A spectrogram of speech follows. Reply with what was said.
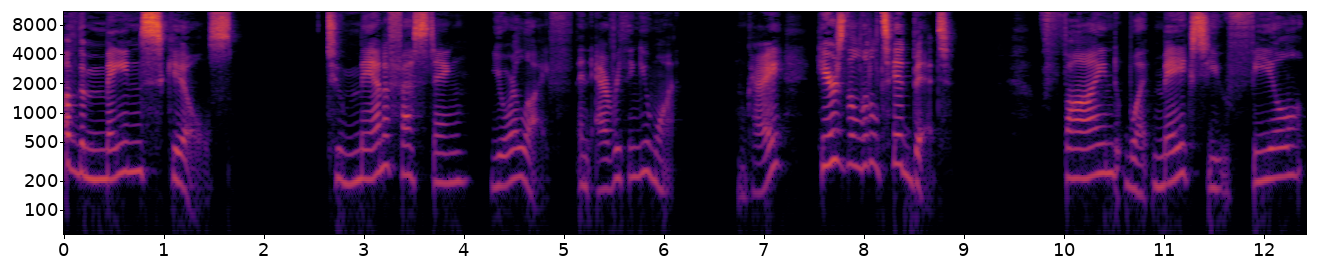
of the main skills to manifesting your life and everything you want, okay, here's the little tidbit find what makes you feel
